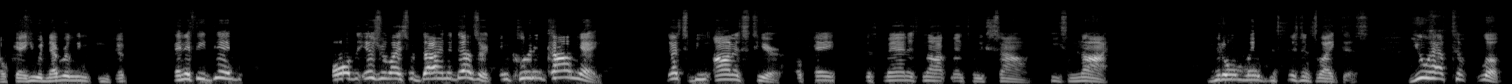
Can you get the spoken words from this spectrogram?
okay, he would never leave Egypt. And if he did, all the Israelites would die in the desert, including Kanye. Let's be honest here, okay? This man is not mentally sound. He's not. You don't make decisions like this. You have to look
